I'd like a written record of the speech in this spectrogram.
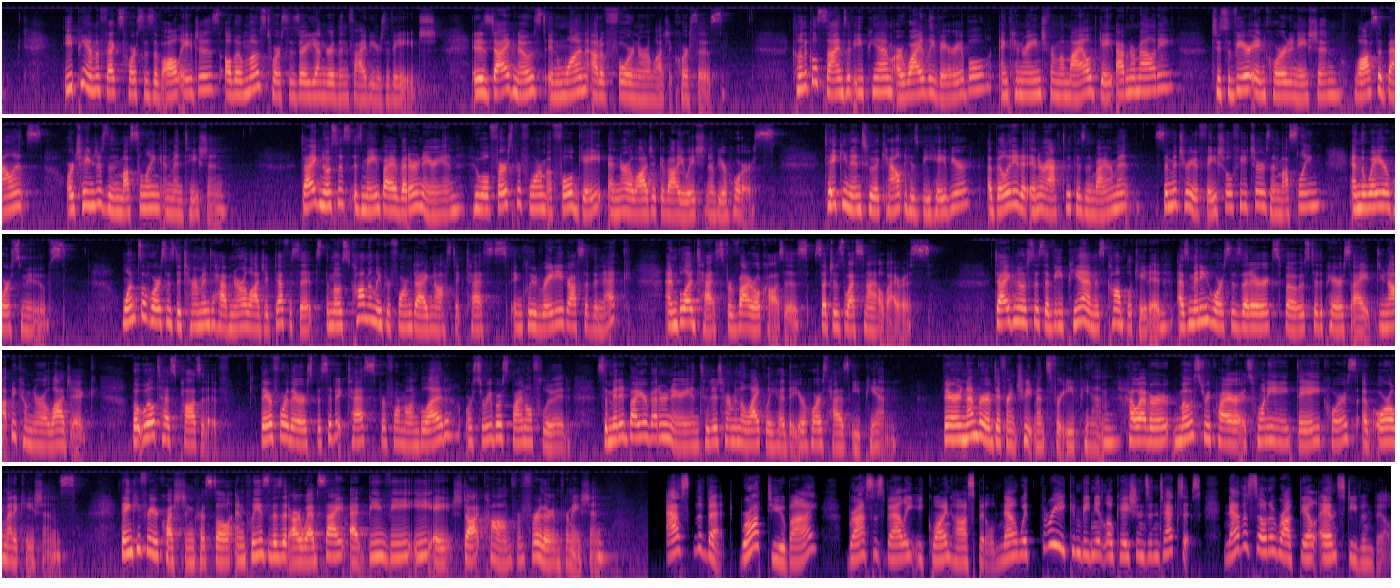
EPM affects horses of all ages, although most horses are younger than five years of age. It is diagnosed in one out of four neurologic horses. Clinical signs of EPM are widely variable and can range from a mild gait abnormality to severe incoordination, loss of balance, or changes in muscling and mentation. Diagnosis is made by a veterinarian who will first perform a full gait and neurologic evaluation of your horse taking into account his behavior, ability to interact with his environment, symmetry of facial features and muscling, and the way your horse moves. Once a horse is determined to have neurologic deficits, the most commonly performed diagnostic tests include radiographs of the neck and blood tests for viral causes, such as West Nile virus. Diagnosis of EPM is complicated, as many horses that are exposed to the parasite do not become neurologic, but will test positive. Therefore, there are specific tests performed on blood or cerebrospinal fluid submitted by your veterinarian to determine the likelihood that your horse has EPM. There are a number of different treatments for EPM. However, most require a 28-day course of oral medications. Thank you for your question, Crystal, and please visit our website at bveh.com for further information. Ask the Vet, brought to you by Brazos Valley Equine Hospital, now with three convenient locations in Texas Navasota, Rockdale, and Stephenville.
